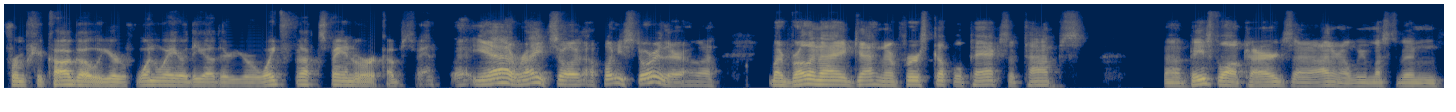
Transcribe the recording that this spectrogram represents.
from Chicago, you're one way or the other. You're a White Sox fan or a Cubs fan. Uh, yeah, right. So a funny story there. Uh, my brother and I had gotten our first couple packs of Topps uh, baseball cards. Uh, I don't know. We must have been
